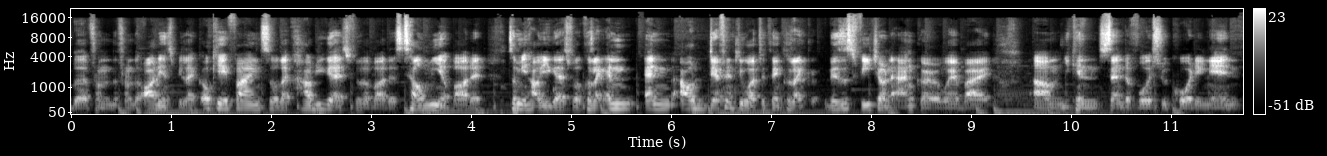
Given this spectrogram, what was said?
the from the from the audience be like okay fine. So like how do you guys feel about this? Tell me about it. Tell me how you guys feel. Because like and and i would definitely want to think because like there's this feature on anchor whereby um, you can send a voice recording in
